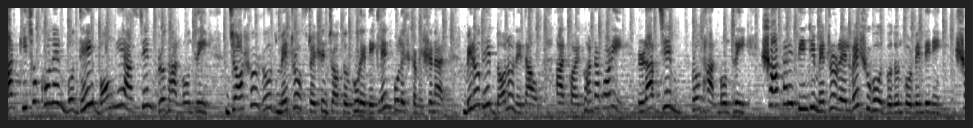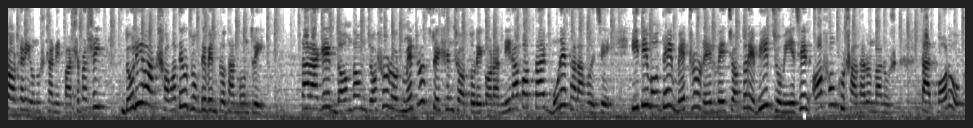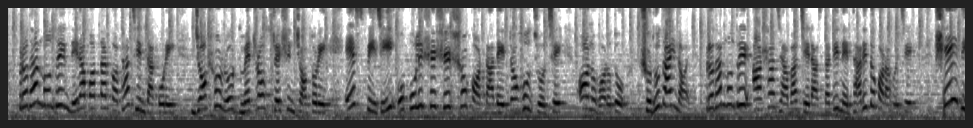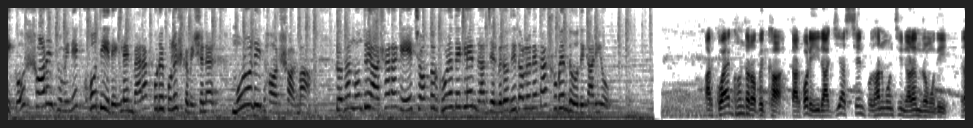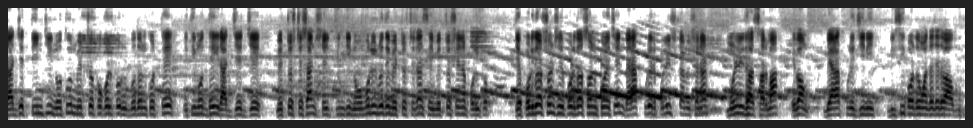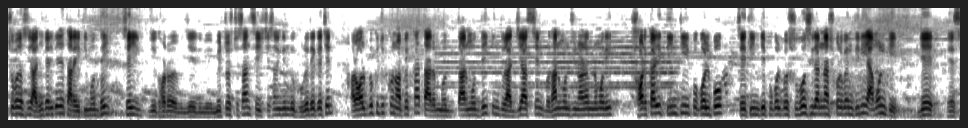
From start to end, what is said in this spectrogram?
আর কিছুক্ষণের মধ্যেই বঙ্গে আসছেন প্রধানমন্ত্রী। যশোর রোড মেট্রো স্টেশন চত্বর ঘুরে দেখলেন পুলিশ কমিশনার, বিরোধী দলনেতাও। আর কয়েক ঘণ্টা পরেই রাজ্যে প্রধানমন্ত্রী। সরকারি তিনটি মেট্রো রেলওয়ে শুভ উদ্বোধন করবেন তিনি। সরকারি অনুষ্ঠানের পাশাপাশি দলীয় এক সভাতেও যোগ দেবেন প্রধানমন্ত্রী। তার আগে Dum Dum Jessore road metro station চত্বরে করার নিরাপত্তায় মুড়ে ফেলা হয়েছে। ইতিমধ্যে মেট্রো রেলওয়ে চত্বরে ভিড় জমিয়েছেন অসংখ্য সাধারণ মানুষ। তারপরও প্রধানমন্ত্রীর নিরাপত্তার কথা চিন্তা করে যশোর রোড মেট্রো স্টেশন চত্বরে এসপিজি ও পুলিশের শীর্ষ কর্তাদের টহল চলছে অনবরত। শুধু তাই নয়, প্রধানমন্ত্রীর আসা যাবার যে রাস্তাটি নির্ধারিত করা হয়েছে, সেই দিকও সরে জমিনে খতিয়ে দেখলেন ব্যারাকপুরের পুলিশ কমিশনার মুরলীধর শর্মা। প্রধানমন্ত্রী আসার আগে চত্বর ঘুরে দেখলেন রাজ্যের বিরোধী দলনেতা শুভেন্দু অধিকারীও। আর কয়েক ঘণ্টার অপেক্ষা, তারপরেই রাজ্যে আসছেন প্রধানমন্ত্রী নরেন্দ্র মোদী। রাজ্যের তিনটি নতুন মেট্রো প্রকল্প উদ্বোধন করতে ইতিমধ্যেই রাজ্যের যে মেট্রো স্টেশন, সেই তিনটি নবনির্মিত মেট্রো স্টেশন, সেই মেট্রো স্টেশনের পরিক যে পরিদর্শন, সেই পরিদর্শন করেছেন ব্যারাকপুরের পুলিশ কমিশনার মুরলীধর শর্মা এবং ব্যারাকপুরের যিনি ডিসি পদমর্যাদা বা উচ্চপদস্থ আধিকারিক আছে, তারা ইতিমধ্যেই সেই যে ঘট যে মেট্রো স্টেশন, সেই স্টেশন কিন্তু ঘুরে দেখেছেন। আর অল্প কিছুক্ষণ অপেক্ষা, তার তার মধ্যেই কিন্তু রাজ্যে আসছেন প্রধানমন্ত্রী নরেন্দ্র মোদী। সরকারি তিনটি প্রকল্প, সেই তিনটি প্রকল্প শুভ শিলান্যাস করবেন তিনি, এমনকি যে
